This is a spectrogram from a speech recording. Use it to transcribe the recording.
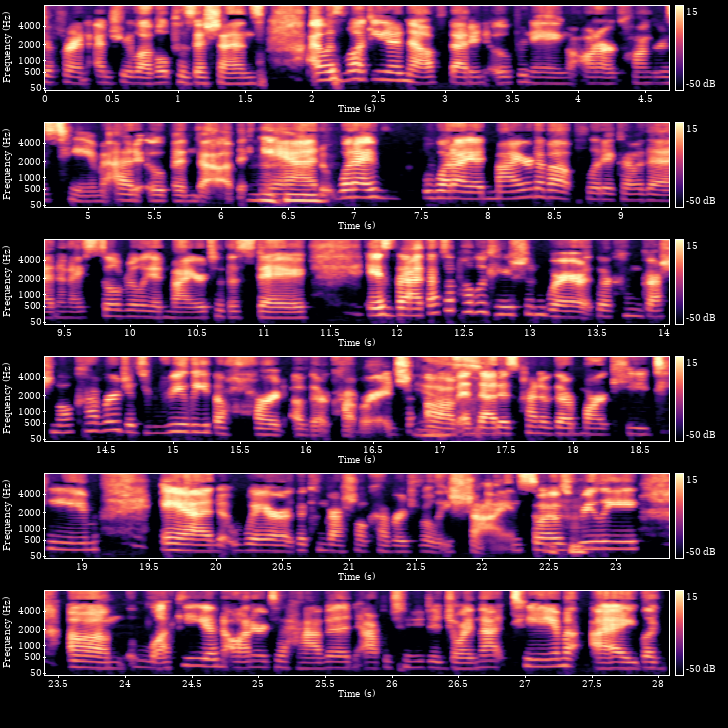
different entry level positions, I was lucky enough that an opening on our Congress team had opened up. Mm-hmm. And what I've what I admired about Politico then, and I still really admire to this day, is that that's a publication where their congressional coverage is really the heart of their coverage. Yes. Um, and that is kind of their marquee team and where the congressional coverage really shines. So I was mm-hmm. really um, lucky and honored to have an opportunity to join that team. I like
